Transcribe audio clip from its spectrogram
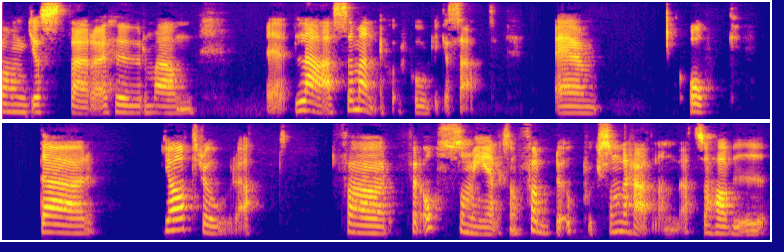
om just där hur man eh, läser människor på olika sätt. Eh, och där jag tror att för, för oss som är liksom födda och uppvuxna i det här landet så har vi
